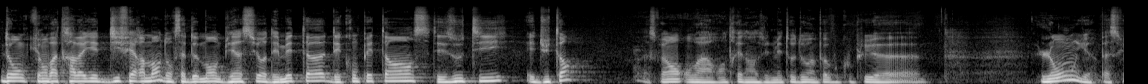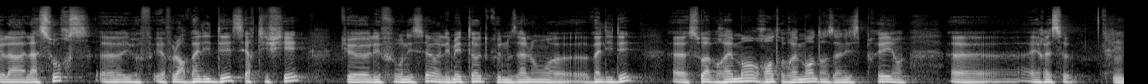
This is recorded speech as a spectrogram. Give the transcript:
Donc on va travailler différemment. Donc ça demande bien sûr des méthodes, des compétences, des outils et du temps. Parce que là, on va rentrer dans une méthode un peu beaucoup plus euh, longue, parce que la, la source, euh, il, va, falloir valider, certifier que les fournisseurs et les méthodes que nous allons euh, valider euh, soit vraiment, rentre vraiment dans un esprit RSE. Hmm.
